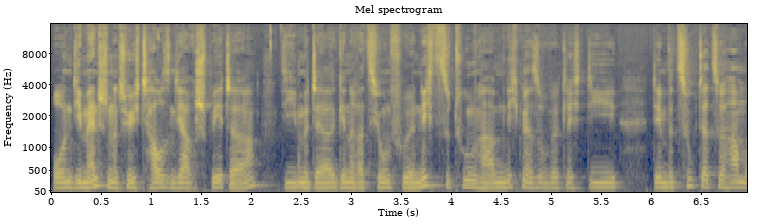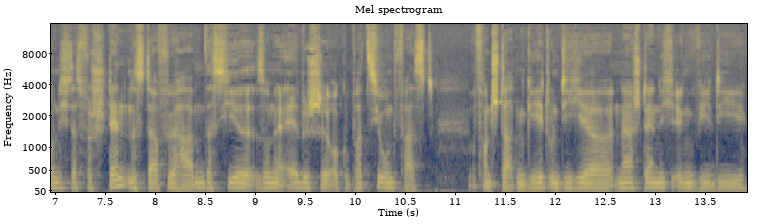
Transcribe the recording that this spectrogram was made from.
Und die Menschen natürlich tausend Jahre später, die mit der Generation früher nichts zu tun haben, nicht mehr so wirklich die, den Bezug dazu haben und nicht das Verständnis dafür haben, dass hier so eine elbische Okkupation fast vonstatten geht und die hier ne, ständig irgendwie die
